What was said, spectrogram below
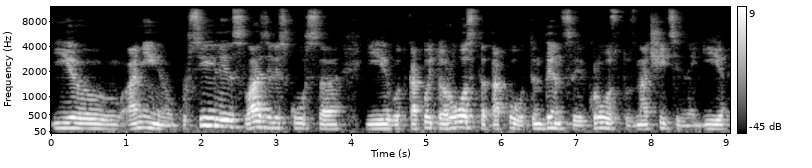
И э, они курсили, слазили с курса, и вот какой-то роста такого, тенденции к росту значительной и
